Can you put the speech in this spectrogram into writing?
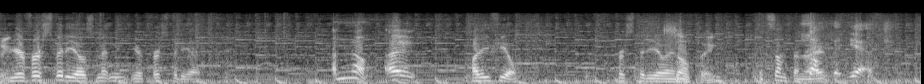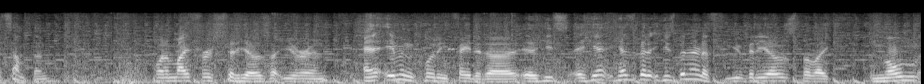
your, your first video, Smitten. Your first video. I don't know. I How do you feel? First video in. Something. It's something, right? something. Yes. It's something. One of my first videos that you were in, and even including faded. Uh, he's he, he has been he's been in a few videos, but like mo-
